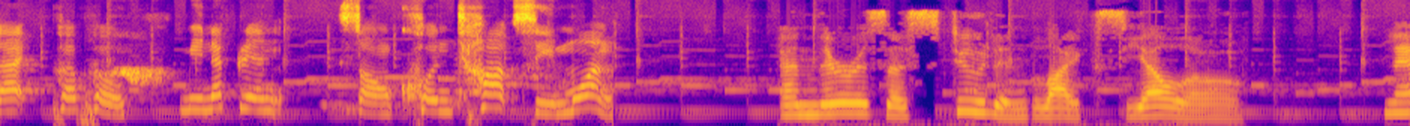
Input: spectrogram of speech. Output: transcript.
like purple มีนักเรียนสองคนชอบสีม่วง And there is a student likes yellow. และ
